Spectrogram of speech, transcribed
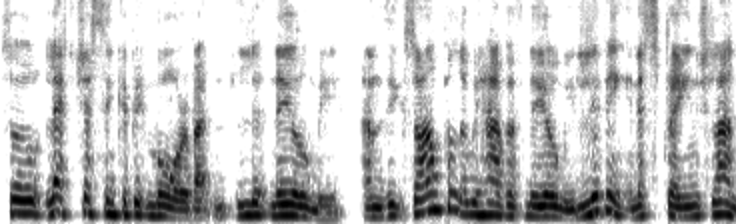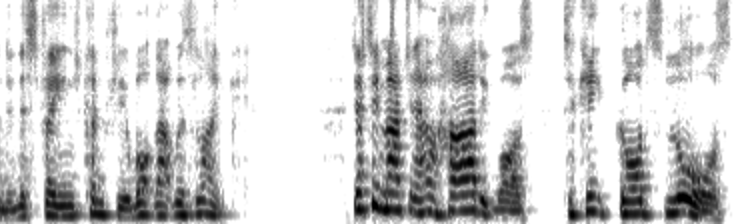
So let's just think a bit more about Naomi and the example that we have of Naomi living in a strange land, in a strange country, what that was like. Just imagine how hard it was to keep God's laws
